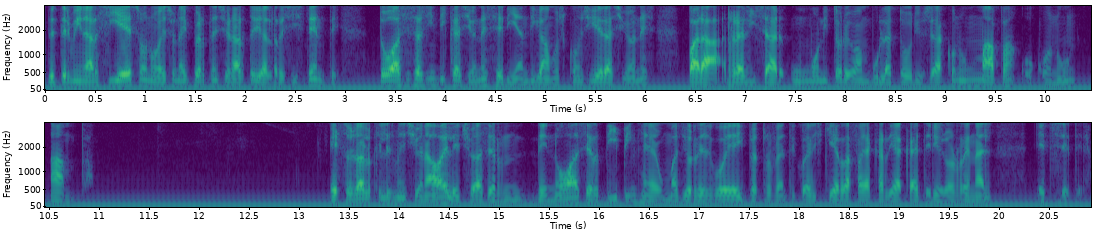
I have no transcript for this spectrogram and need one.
Determinar si es o no es una hipertensión arterial resistente. Todas esas indicaciones serían, digamos, consideraciones para realizar un monitoreo ambulatorio, sea con un mapa o con un AMPA. Esto era lo que les mencionaba, el hecho de, hacer, de no hacer dipping genera un mayor riesgo de hipertrofia ventricular izquierda, falla cardíaca, deterioro renal, etc.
